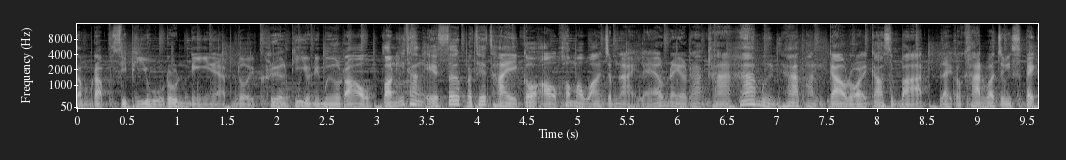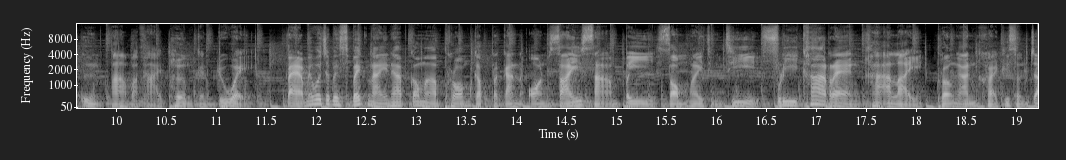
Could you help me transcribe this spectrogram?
สำหรับ CPU รุ่นนี้นะครับโดยเครื่องที่อยู่ในมือเรา ตอนนี้ทาง Acer ประเทศไทยก็เอาเข้ามาวางจำหน่ายแล้วในราคา 55,990 บาท และก็คาดว่าจะมีสเปคอื่นตามมาขายเพิ่มกันด้วย แต่ไม่ว่าจะเป็นสเปคไหนนะครับก็มาพร้อมกับประกันออนไซต์ 3 ปีซ่อมให้ถึงที่ฟรีค่าแรงค่าอะไร เพราะงั้นใครที่สนใจ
